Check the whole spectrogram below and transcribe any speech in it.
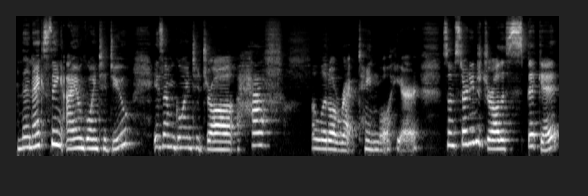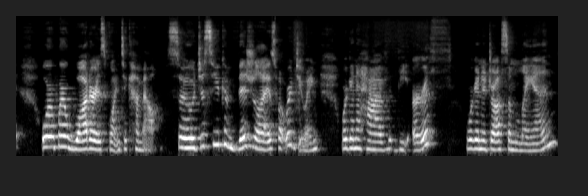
The next thing I am going to do is I'm going to draw half a little rectangle here. So I'm starting to draw the spigot or where water is going to come out. So just so you can visualize what we're doing, we're going to have the earth, we're going to draw some land,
